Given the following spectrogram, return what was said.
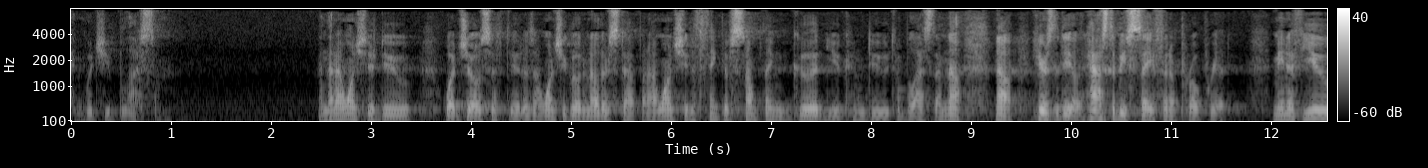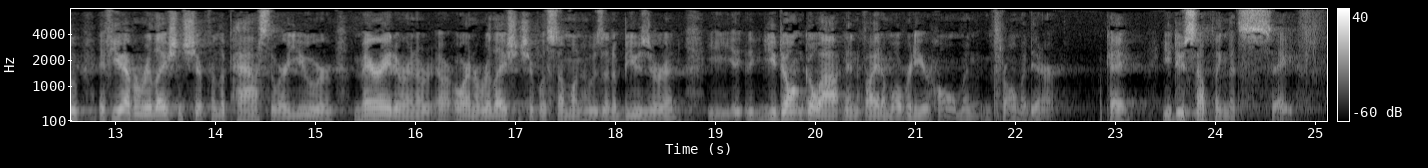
and would you bless them? And then I want you to do what Joseph did is I want you to go to another step and I want you to think of something good you can do to bless them. Now, now, here's the deal. It has to be safe and appropriate. I mean, if you if you have a relationship from the past where you were married or in a or in a relationship with someone who is an abuser, and you, you don't go out and invite them over to your home and throw them a dinner, okay? You do something that's safe.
